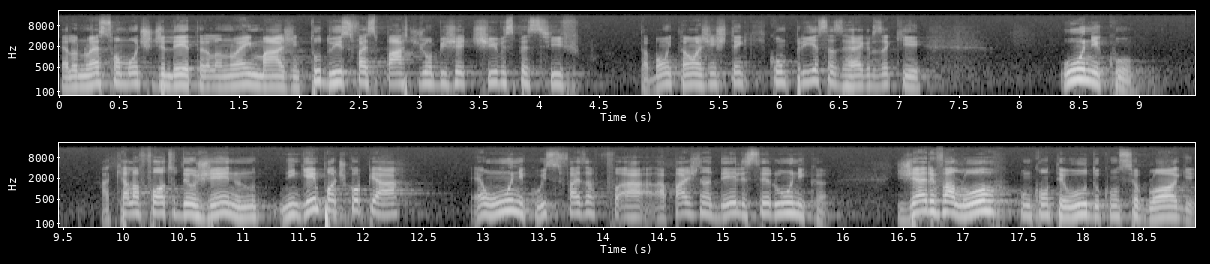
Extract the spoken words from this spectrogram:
ela não é só um monte de letra, ela não é imagem, tudo isso faz parte de um objetivo específico. Tá bom? Então a gente tem que cumprir essas regras aqui. Único. Aquela foto do Eugênio, ninguém pode copiar. É único. Isso faz a, a, a página dele ser única. Gere valor com conteúdo, com o seu blog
